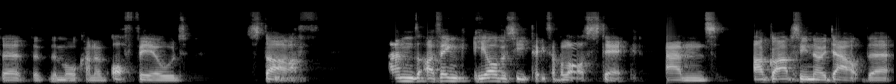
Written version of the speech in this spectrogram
the the the more kind of off field stuff. And I think he obviously picked up a lot of stick. And I've got absolutely no doubt that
